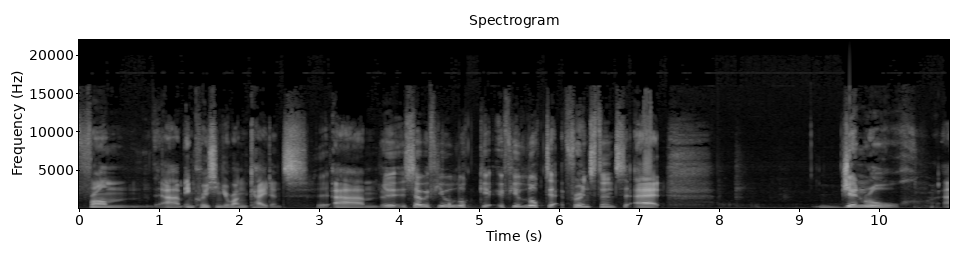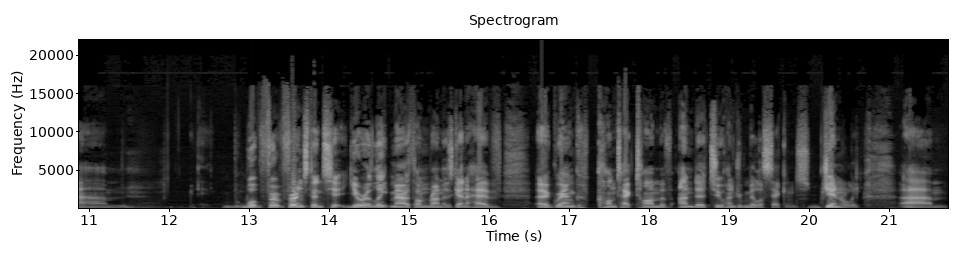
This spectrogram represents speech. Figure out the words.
from um, increasing your run cadence. Um, so, if you look, if you looked at, for instance, at general um, well, for for instance, your elite marathon runner is going to have a ground contact time of under 200 milliseconds generally, um,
